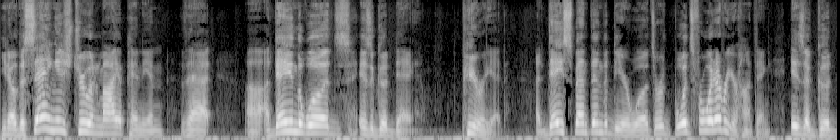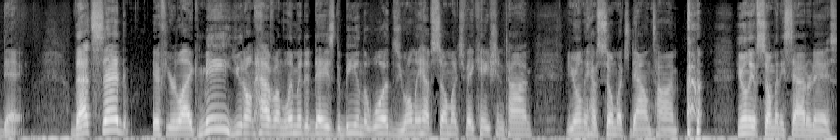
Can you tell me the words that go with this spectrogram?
you know, the saying is true, in my opinion, that uh, a day in the woods is a good day. Period. A day spent in the deer woods or woods for whatever you're hunting is a good day. That said, if you're like me, you don't have unlimited days to be in the woods. You only have so much vacation time. You only have so much downtime. you only have so many Saturdays.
